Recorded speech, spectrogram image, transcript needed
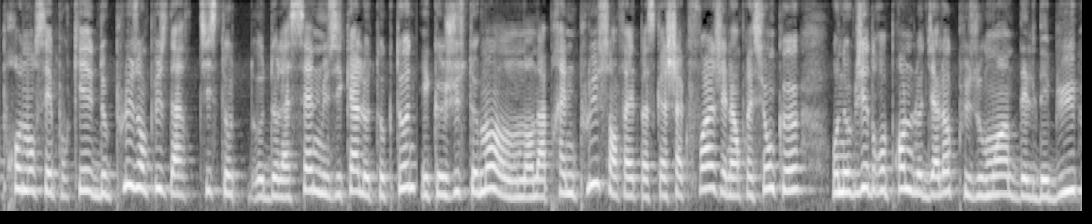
prononcé, pour qu'il y ait de plus en plus d'artistes de la scène musicale autochtone et que justement on en apprenne plus en fait, parce qu'à chaque fois j'ai l'impression que on est obligé de reprendre le dialogue plus ou moins dès le début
